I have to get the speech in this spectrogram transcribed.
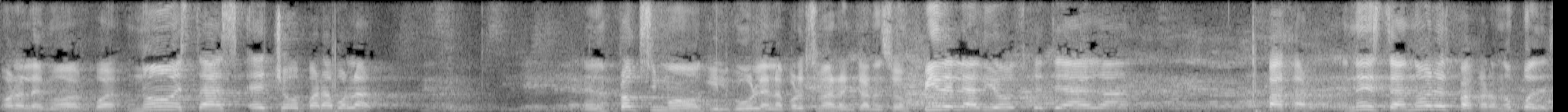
Órale, no estás hecho para volar. En el próximo Gilgul, en la próxima reencarnación, pídele a Dios que te haga pájaro. En esta no eres pájaro, no puedes.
